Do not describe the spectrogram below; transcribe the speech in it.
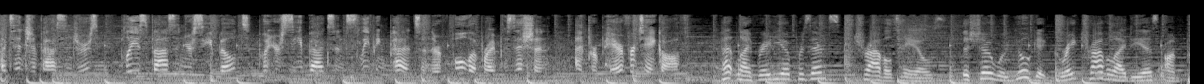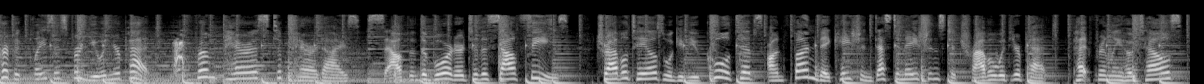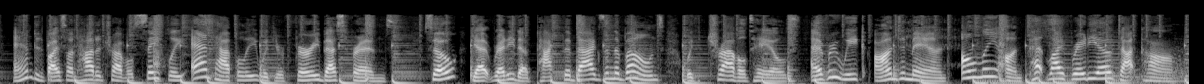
Attention passengers, please fasten your seatbelts, put your seat bags and sleeping pets in their full upright position, and prepare for takeoff. Pet Life Radio presents Travel Tales, the show where you'll get great travel ideas on perfect places for you and your pet. From Paris to paradise, south of the border to the South Seas. Travel Tales will give you cool tips on fun vacation destinations to travel with your pet, pet friendly hotels, and advice on how to travel safely and happily with your furry best friends. So get ready to pack the bags and the bones with Travel Tales every week on demand, only on PetLifeRadio.com.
